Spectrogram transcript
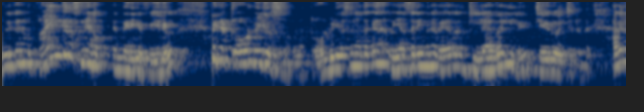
പുള്ളിക്കാരോട് ഭയങ്കര സ്നേഹം എന്ന് എനിക്ക് ഫീൽ ചെയ്തു പിന്നെ ട്രോൾ വീഡിയോസ് ട്രോൾ വീഡിയോസിനകത്തൊക്കെ റിയാസ് അലീമിനെ വേറെ ലെവലിൽ ചെയ്തു വെച്ചിട്ടുണ്ട്. അങ്ങനെ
